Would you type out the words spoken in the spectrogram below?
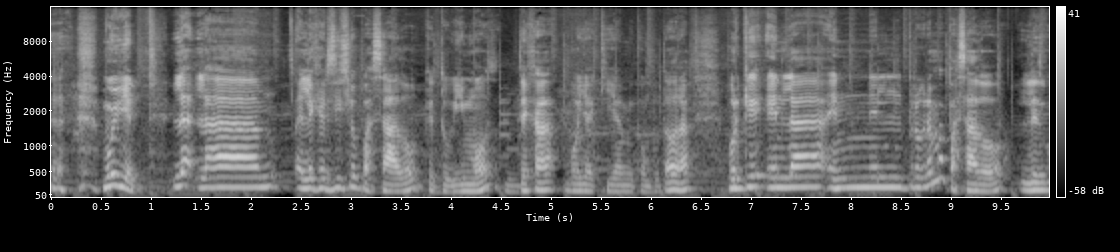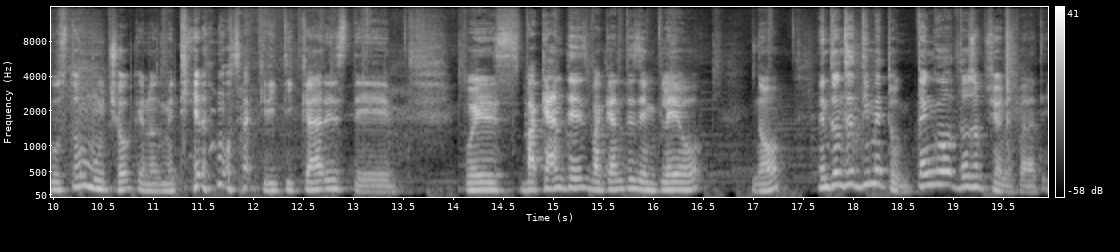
Muy bien. El ejercicio pasado que tuvimos, deja, voy aquí a mi computadora, porque en, en el programa pasado les gustó mucho que nos metiéramos a criticar este, pues, vacantes, vacantes de empleo, ¿no? Entonces dime tú, tengo dos opciones para ti.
